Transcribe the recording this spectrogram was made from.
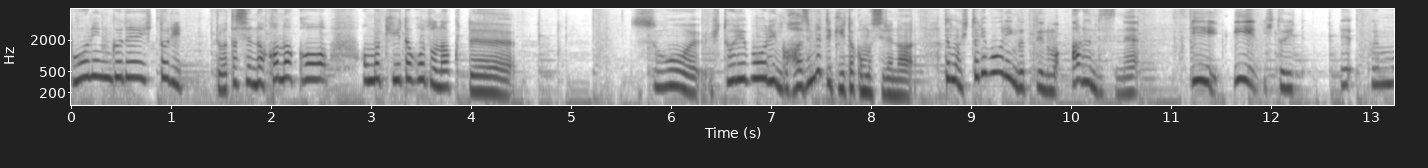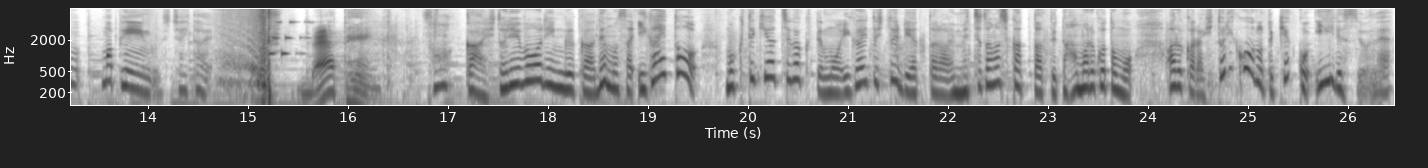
ボーリングで一人って私なかなかあんま聞いたことなくて。すごい。一人ボーリング初めて聞いたかもしれない。でも一人ボーリングっていうのもあるんですね。いいいい一人。えこれもマッピングしちゃいたい。Mapping. そうか一人ボーリングか。でもさ意外と目的は違くても意外と一人でやったらえめっちゃ楽しかったって言ってハマることもあるから一人行動って結構いいですよね。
